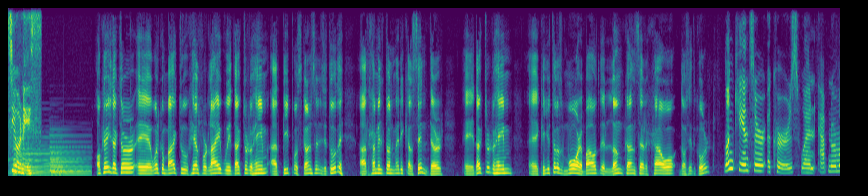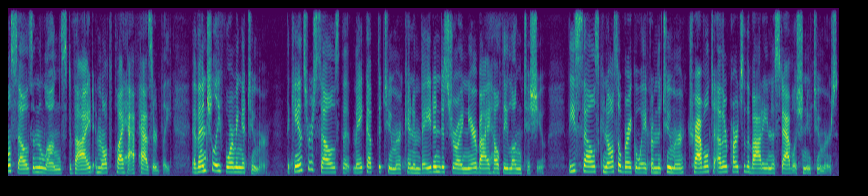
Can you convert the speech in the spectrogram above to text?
actualizaciones. Okay, doctor, uh, welcome back to Health for Life with Dr. Duhaim at People's Cancer Institute at Hamilton Medical Center. Uh, Dr. Duhaim, uh, can you tell us more about the lung cancer? How does it occur? Lung cancer occurs when abnormal cells in the lungs divide and multiply haphazardly, eventually forming a tumor. The cancerous cells that make up the tumor can invade and destroy nearby healthy lung tissue. These cells can also break away from the tumor, travel to other parts of the body, and establish new tumors.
